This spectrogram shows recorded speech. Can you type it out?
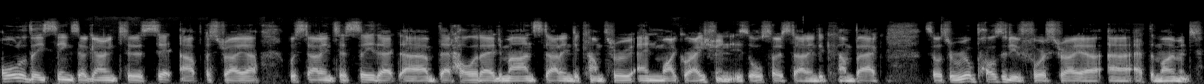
all of these things are going to set up Australia. We're starting to see that uh, that holiday demand starting to come through, and migration is also starting to come back. So it's a real positive for Australia uh, at the moment.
